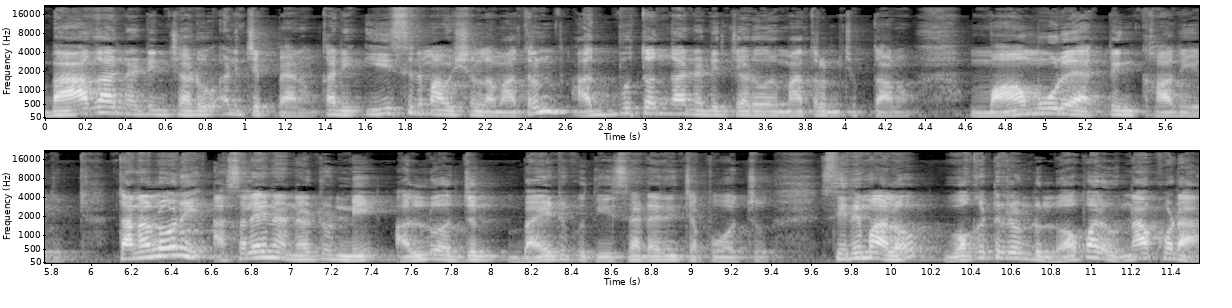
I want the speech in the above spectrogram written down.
బాగా నటించాడు అని చెప్పాను. కానీ ఈ సినిమా విషయంలో మాత్రం అద్భుతంగా నటించాడు అని మాత్రం చెప్తాను. మామూలు యాక్టింగ్ కాదు ఇది. తనలోని అసలైన నటుడిని అల్లు అర్జున్ బయటకు తీశాడని చెప్పవచ్చు. సినిమాలో ఒకటి రెండు లోపాలు ఉన్నా కూడా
